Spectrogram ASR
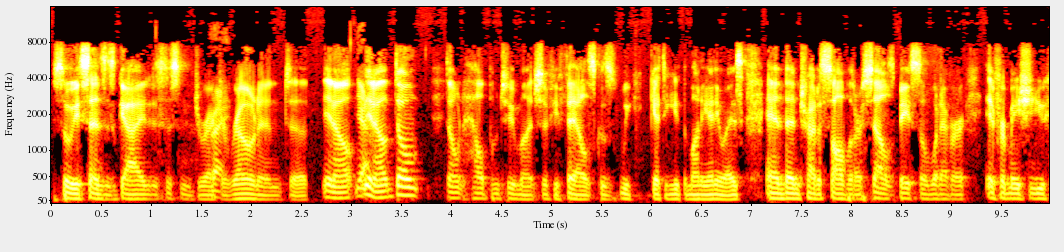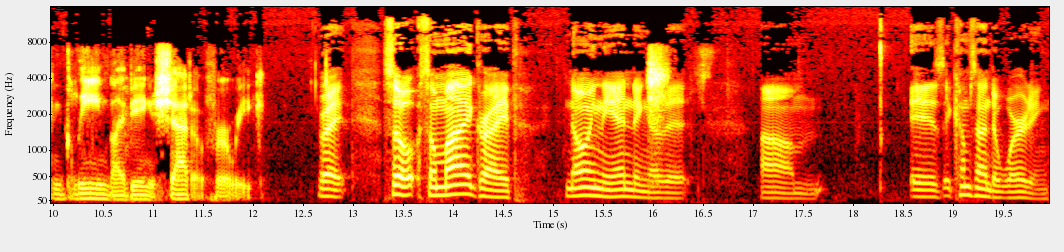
So he sends his guy, Assistant Director Right. Ronan, to you know, Yeah. you know, don't don't help him too much if he fails because we get to keep the money anyways, and then try to solve it ourselves based on whatever information you can glean by being a shadow for a week. Right. So so my gripe, knowing the ending of it, um, is it comes down to wording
